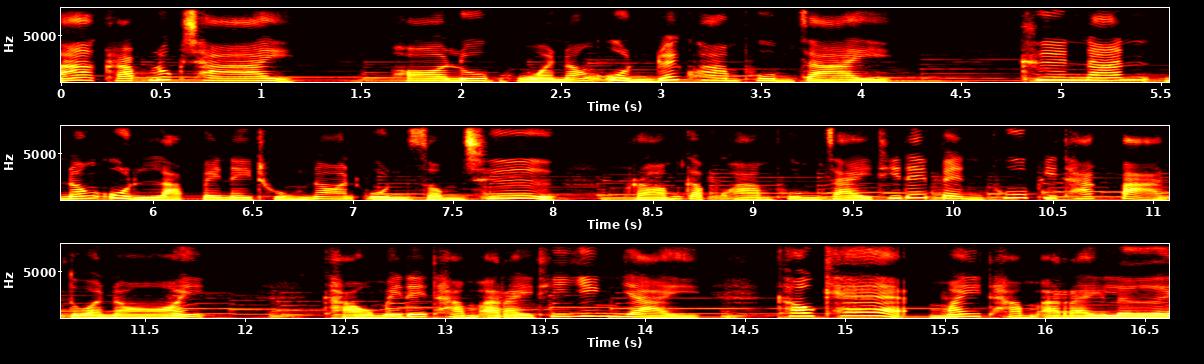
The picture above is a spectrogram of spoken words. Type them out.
มากครับลูกชาย พ่อลูบหัวน้องอุ่นด้วยความภูมิใจ คืนนั้นน้องอุ่นหลับไปในถุงนอนอุ่นสมชื่อ พร้อมกับความภูมิใจที่ได้เป็นผู้พิทักษ์ป่าตัวน้อย เขาไม่ได้ทำอะไรที่ยิ่งใหญ่ เขาแค่ไม่ทำอะไรเลย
